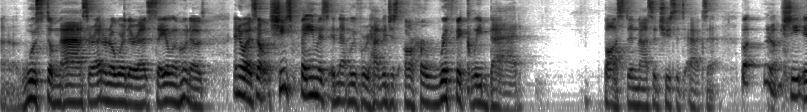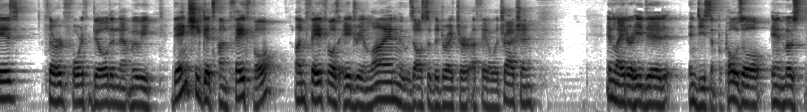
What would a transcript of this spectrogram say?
I don't know Worcester, Mass, or I don't know where they're at, Salem. Who knows? Anyway, so she's famous in that movie for having just a horrifically bad Boston, Massachusetts accent. You know, she is third, fourth build in that movie. Then she gets unfaithful. Unfaithful is Adrian Lyne, who was also the director of Fatal Attraction. And later he did Indecent Proposal. And most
